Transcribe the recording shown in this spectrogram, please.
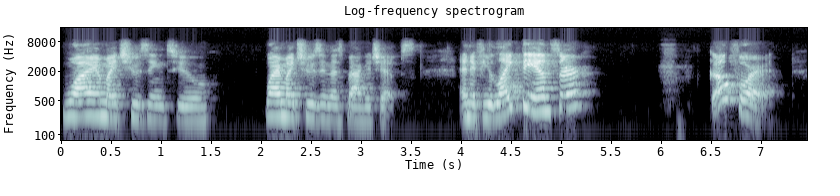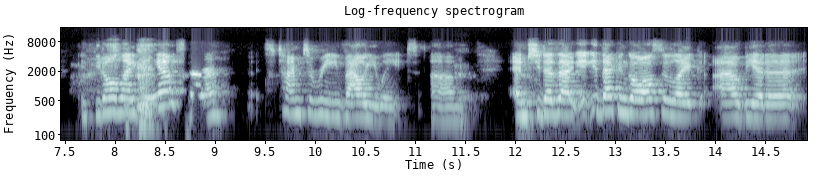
Why am I choosing to? Why am I choosing this bag of chips? And if you like the answer, go for it. If you don't like the answer, it's time to reevaluate. Um, and she does that. That can go also like i'll be at a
